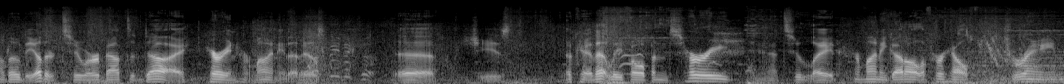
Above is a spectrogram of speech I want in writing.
Although the other two are about to die. Harry and Hermione, that is. Uh, jeez. Okay, that leaf opened. Hurry. Yeah, too late. Hermione got all of her health drained.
